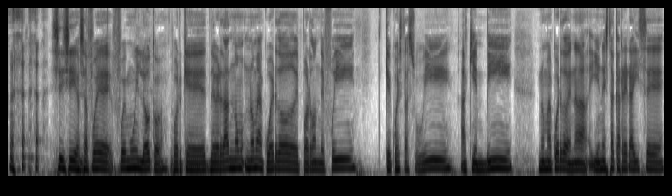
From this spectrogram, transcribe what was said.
Sí, sí, o sea, fue, fue muy loco, porque de verdad no, no me acuerdo de por dónde fui, qué cuesta subí, a quién vi, no me acuerdo de nada. Y en esta carrera hice,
